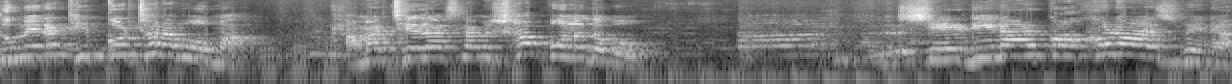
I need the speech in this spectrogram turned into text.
তুমি এটা ঠিক করছ না বৌমা। আমার ছেলে আসলে আমি সব বলে দেবো। সেদিন আর কখনো আসবে না।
